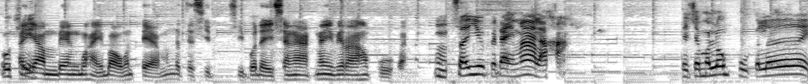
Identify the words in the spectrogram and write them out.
โอเคพยายามแบ่งบ่ให้เบามันแตกมันก็จะสิสิบ่ได้ชะงักในเวลาเฮาปลูกอะอืมซะอยู่ก็ได้มาแล้วค่ะเดี๋ยวจะมาลงปลูกกันเลย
